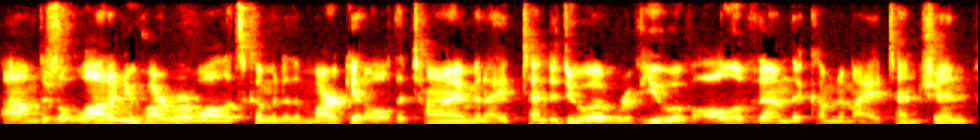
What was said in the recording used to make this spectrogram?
Um, there's a lot of new hardware wallets coming to the market all the time and I tend to do a review of all of them that come to my attention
